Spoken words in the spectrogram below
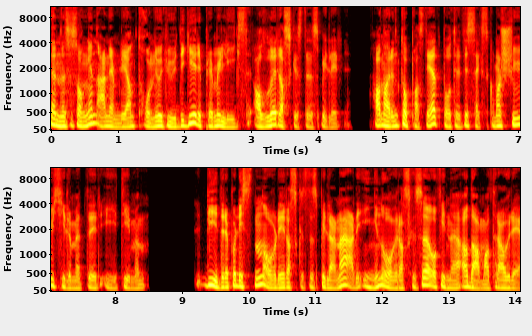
Denne sesongen er nemlig Antonio Rudiger Premier Leagues aller raskeste spiller. Han har en topphastighet på 36,7 km i timen. Videre på listen over de raskeste spillerne er det ingen overraskelse å finne Adama Traoré.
